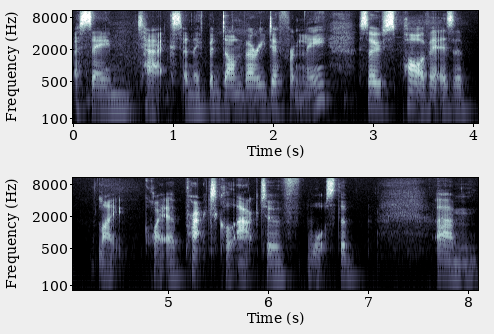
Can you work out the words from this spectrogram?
a same text, and they've been done very differently. So part of it is a like quite a practical act of what's the um,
